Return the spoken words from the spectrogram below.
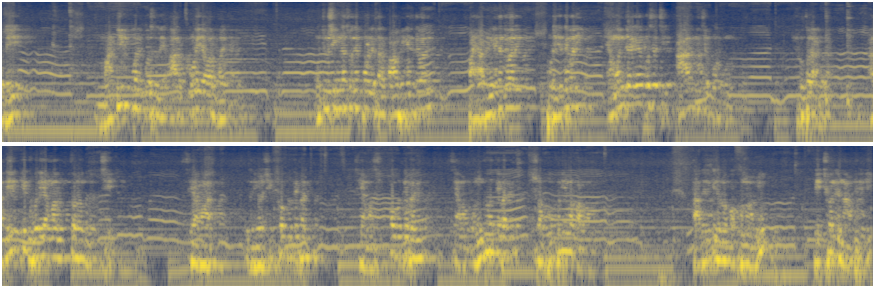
ওরে, মাটির উপরে বসলে আর পড়ে যাওয়ার ভয় থাকে উঁচু সিংহাসনে পড়লে তার পা ভেঙে যেতে পারে? পায়া ভেঙে যেতে পারে, পড়ে যেতে পারি, এমন জায়গায় বসেছি, আর নিচে পড়ব না। সুতরাং তাদেরকে ধরে আমার উত্তরণ হচ্ছে, সে আমার গৃহ শিক্ষক হতে পারে, সে আমার শিক্ষক হতে পারে, সে আমার বন্ধু হতে পারে, সর্বোপরি আমার বাবা তাদেরকে যেন কখনো আমি পেছনে না ফেলি,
